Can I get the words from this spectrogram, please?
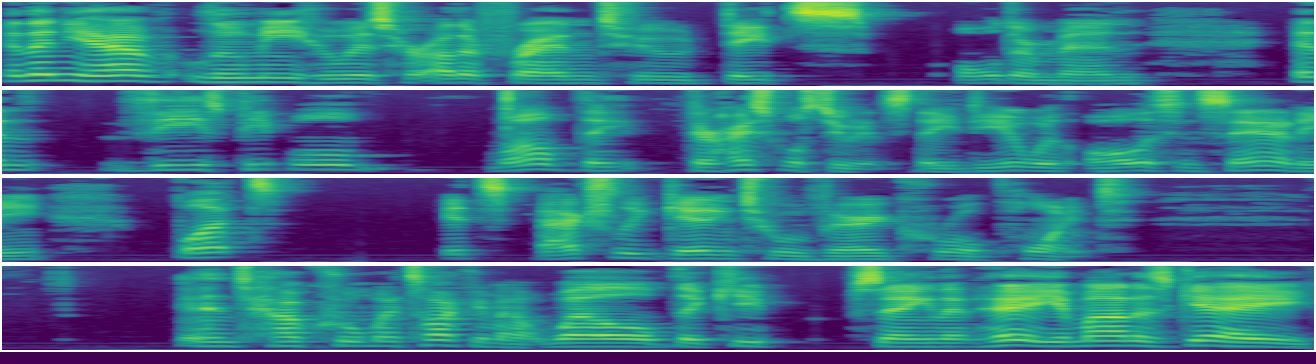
And then you have Lumi, who is her other friend who dates older men. And these people, well, they, they're high school students. They deal with all this insanity, but it's actually getting to a very cruel point. And how cruel am I talking about? Well, they keep saying that, hey, Yamada's gay.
